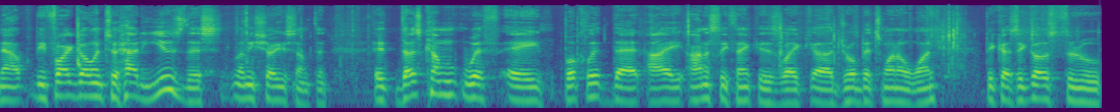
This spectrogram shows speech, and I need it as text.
Now, before I go into how to use this, let me show you something. It does come with a booklet that I honestly think is like uh, Drill Bits 101 because it goes through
